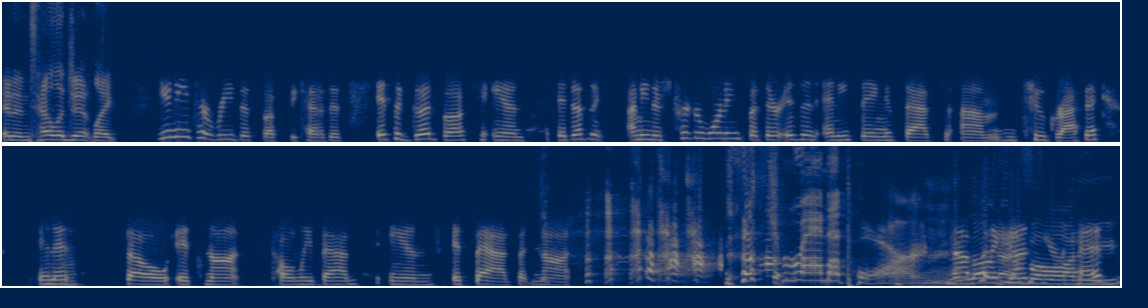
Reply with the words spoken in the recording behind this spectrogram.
an intelligent like you need to read this book because it's it's a good book and it doesn't i mean there's trigger warnings but there isn't anything that's um, too graphic in it Mm-hmm. so it's not totally bad and it's bad but not Trauma porn. I not love put a gun you, to your head Bonnie.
